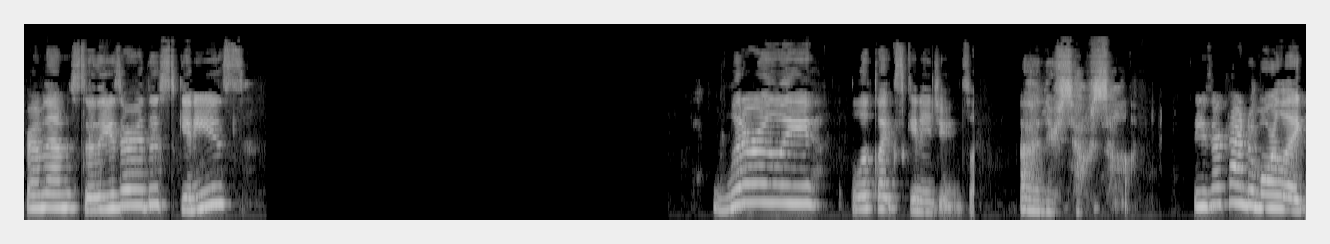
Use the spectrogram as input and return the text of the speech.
from them. So these are the skinnies. Literally look like skinny jeans. Oh, they're so soft. These are kind of more like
